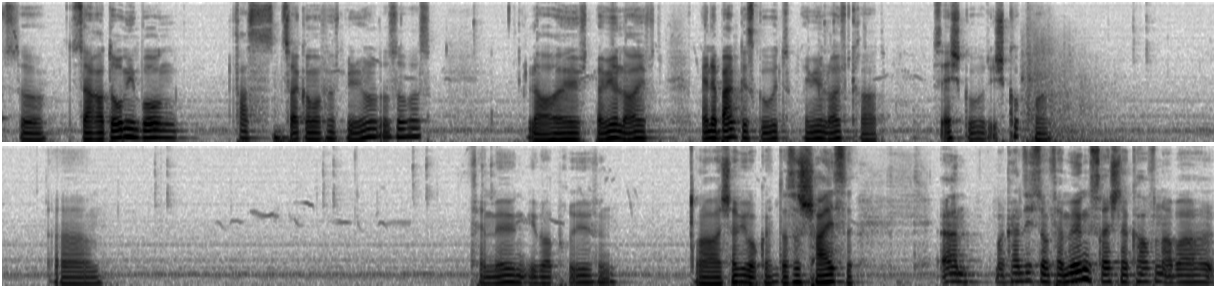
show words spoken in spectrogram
so, Saradomi-Bogen. Fast 2,5 Millionen oder sowas. Läuft. Bei mir läuft. Meine Bank ist gut. Bei mir läuft gerade. Ist echt gut. Ich guck mal. Ähm, Vermögen überprüfen. Oh, ich habe überhaupt keinen. Das ist scheiße. Ähm, man kann sich so einen Vermögensrechner kaufen, aber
